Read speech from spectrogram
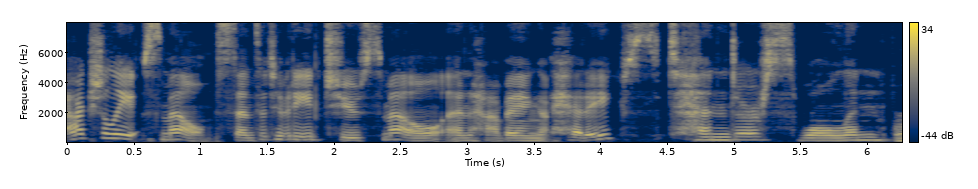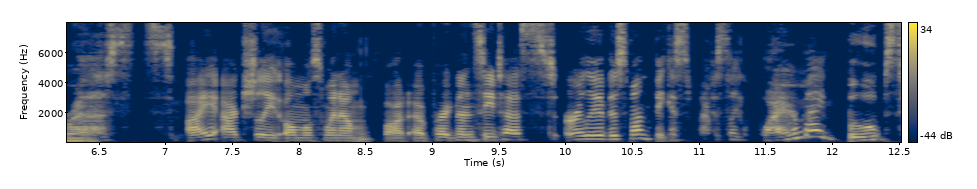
Actually, smell, sensitivity to smell, and having headaches, tender, swollen breasts. I actually almost went out and bought a pregnancy test earlier this month because I was like, why are my boobs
